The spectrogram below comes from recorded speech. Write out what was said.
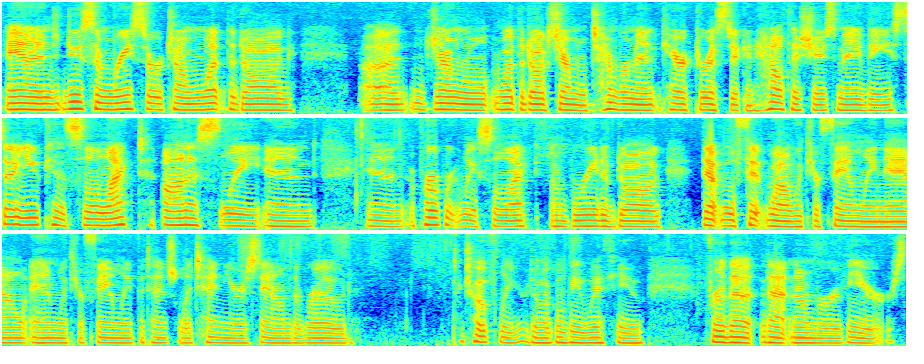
and do some research on what the dog uh, general what the dog's general temperament, characteristic, and health issues may be, so you can select honestly and and appropriately select a breed of dog that will fit well with your family now and with your family potentially 10 years down the road, which hopefully your dog will be with you for that, that number of years.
